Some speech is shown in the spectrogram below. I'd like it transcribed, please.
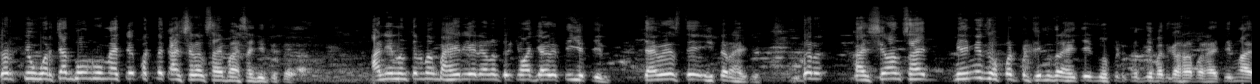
तर ते वरच्या दोन रूम आहेत ते फक्त कांशीराम साहेब असायचे तिथं. आणि नंतर मग बाहेर येल्यानंतर किंवा ज्यावेळेस ते येतील त्यावेळेस ते इथं राहायचे. तर कांशीराम साहेब नेहमी झोपटपट्टीमध्ये राहायचे झोपटपट्टीमध्ये घरावर राहायचे.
